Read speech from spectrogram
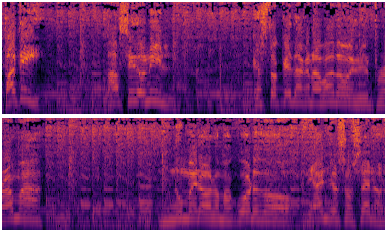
Pati, ha sido Neil. Esto queda grabado en el programa número, no me acuerdo, de años o senos.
